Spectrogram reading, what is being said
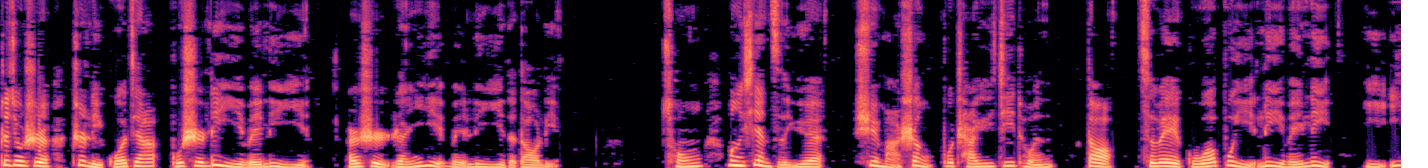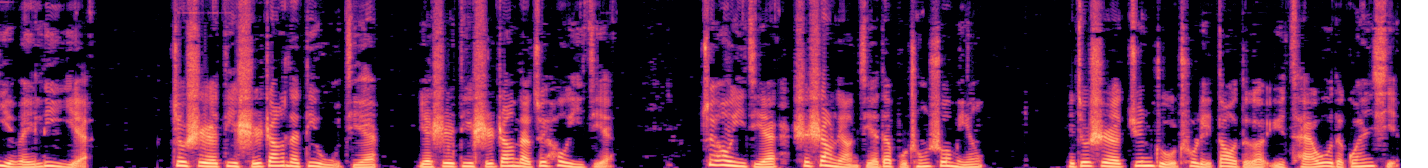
这就是治理国家不是利益为利益，而是仁义为利益的道理。从孟献子曰。畜马胜不察于鸡豚，到此谓国不以利为利，以义为利也。就是第十章的第五节，也是第十章的最后一节。最后一节是上两节的补充说明，也就是君主处理道德与财务的关系，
